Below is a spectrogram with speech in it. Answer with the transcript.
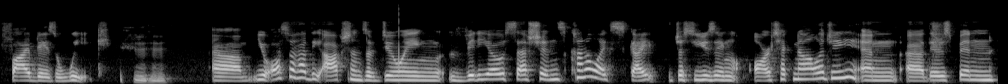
five days a week. Mm-hmm. Um, you also have the options of doing video sessions, kind of like Skype, just using our technology. And uh, there's been,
